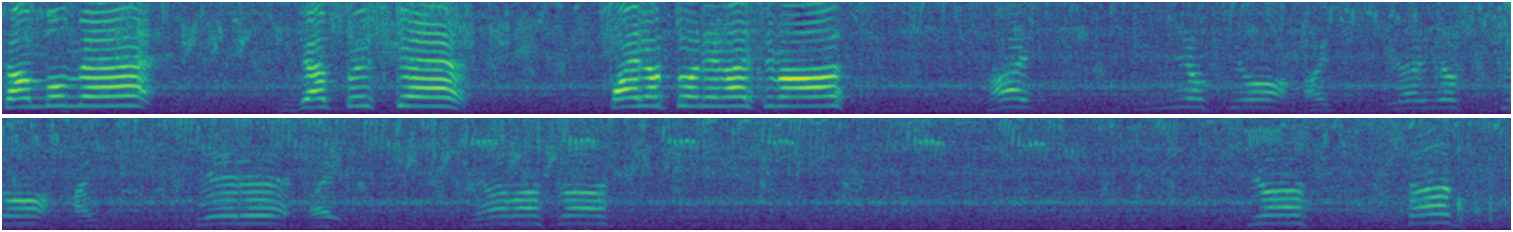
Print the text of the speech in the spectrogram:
3本目ジャンプ試験パイロットお願いします。はい。右よきを、はい、左よきを、はい、テール、はい、手を回します。いきます。スタート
